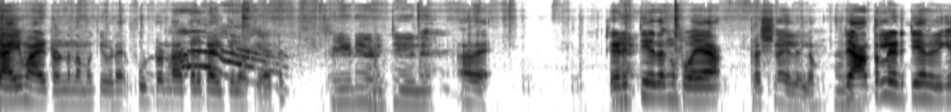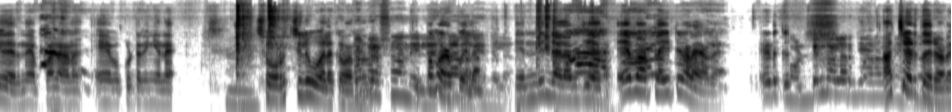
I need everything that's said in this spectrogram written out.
ടൈം ആയിട്ടുണ്ട് നമുക്ക് ഇവിടെ ഫുഡ് ഉണ്ടാക്കൽ കഴിക്കലും ഒക്കെ ആയിട്ട്. വീഡിയോ എഡിറ്റ് ചെയ്യൽ. അതെ. എഡിറ്റ് ചെയ്തങ്ങ് പോയാ പ്രശ്നമില്ലല്ലോ. രാത്രിയിൽ എഡിറ്റ് ചെയ്യാൻ ഒരുങ്ങി തരുന്നത് അപ്പോഴാണ് ഏവക്കുട്ടൻ ഇങ്ങനെ ചൊറിച്ചിൽ പോലൊക്കെ വന്നത്. ഇപ്പൊ കുഴപ്പമില്ല. എന്തിന്റെ അലർജി ഏവ പ്ലേറ്റ് കളയാതെ. എടുക്ക്. അച്ഛടുത്ത് അലർജിയാണ് അച്ഛ എടുത്ത് തരുവാണോ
